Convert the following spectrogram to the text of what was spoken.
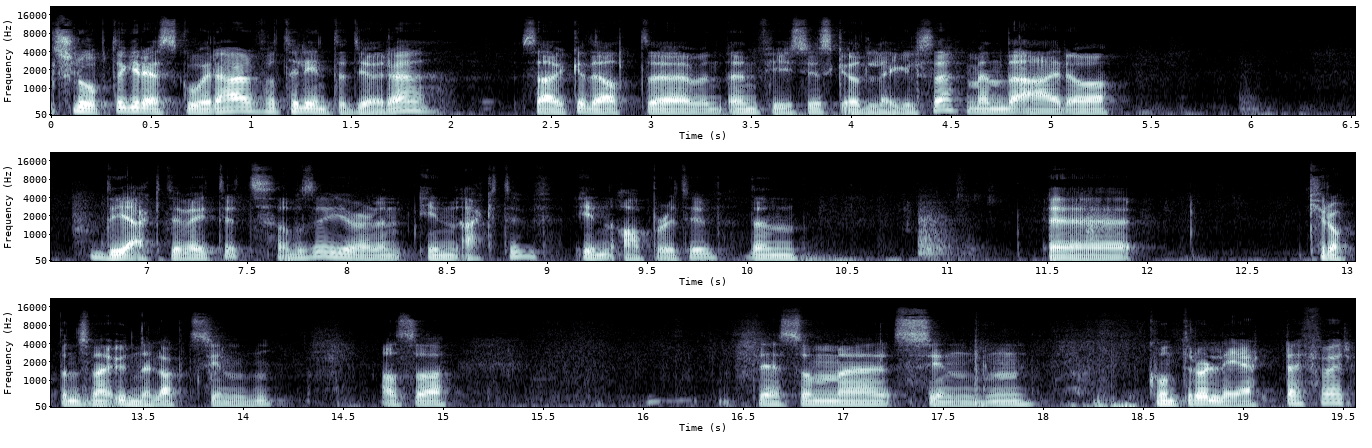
slo opp det greske ordet her, for 'tilintetgjøre'. Så er jo ikke det at eh, en fysisk ødeleggelse, men det er å deactivate it. Si, gjøre den inactive, inoperative. Den eh, kroppen som er underlagt synden. Altså det som eh, synden kontrollerte før.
